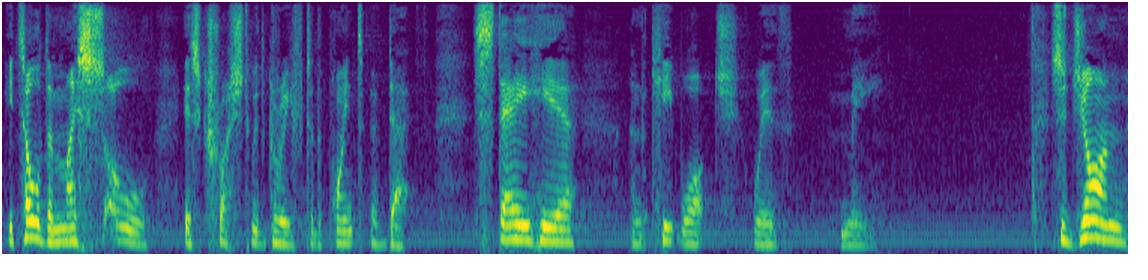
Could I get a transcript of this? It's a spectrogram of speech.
He told them, My soul is crushed with grief to the point of death. Stay here and keep watch with me. So, John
